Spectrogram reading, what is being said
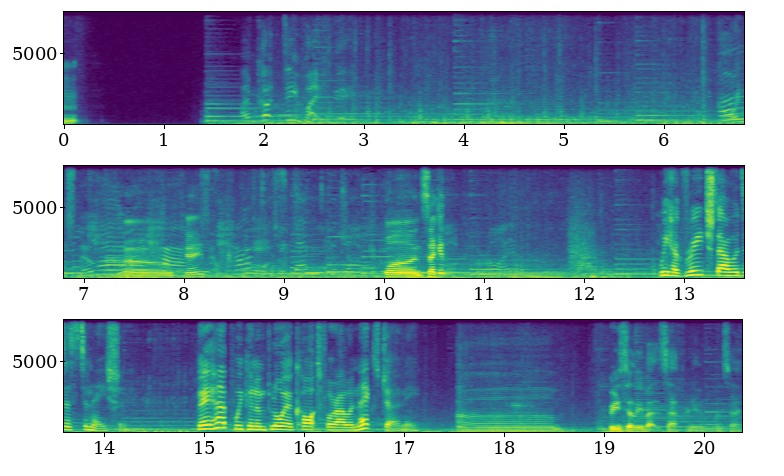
Mm, I'm cut deep, I fear. Okay. One second. We have reached our destination. Mayhap we can employ a cart for our next journey. Um, reading something about this afternoon. One sec.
